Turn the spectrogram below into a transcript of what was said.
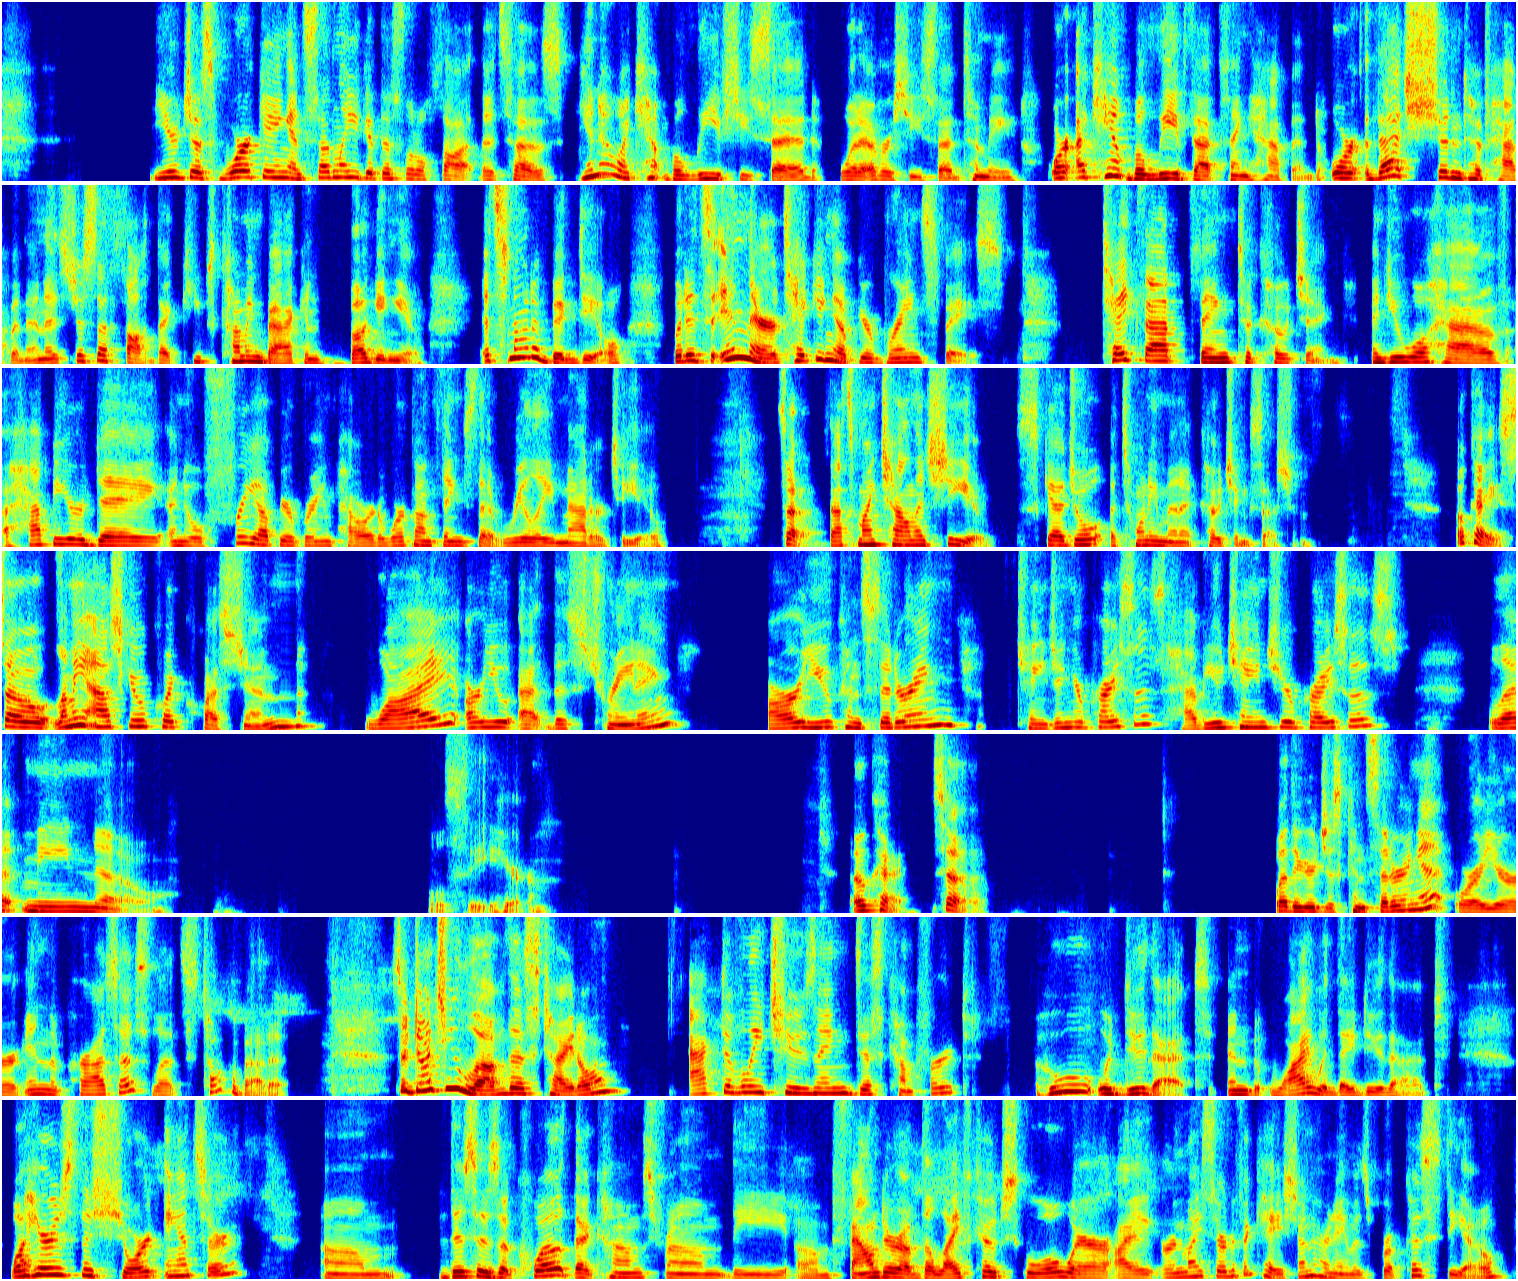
you're just working and suddenly you get this little thought that says you know i can't believe she said whatever she said to me or i can't believe that thing happened or that shouldn't have happened and it's just a thought that keeps coming back and bugging you. It's not a big deal but it's in there taking up your brain space. Take that thing to coaching and you will have a happier day and you'll free up your brain power to work on things that really matter to you. So that's my challenge to you schedule a 20 minute coaching session. Okay, so let me ask you a quick question. Why are you at this training? Are you considering changing your prices? Have you changed your prices? Let me know. We'll see here. Okay, so whether you're just considering it or you're in the process, let's talk about it. So, don't you love this title? Actively choosing discomfort. Who would do that? And why would they do that? Well, here's the short answer. Um, this is a quote that comes from the um, founder of the Life Coach School, where I earned my certification. Her name is Brooke Castillo.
